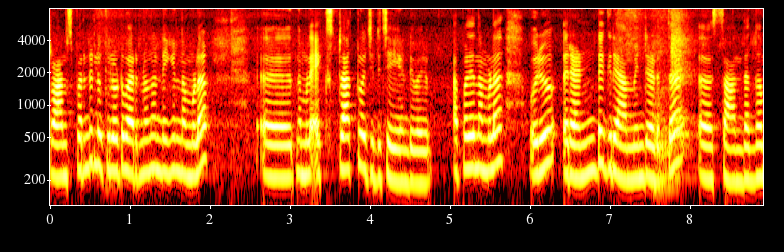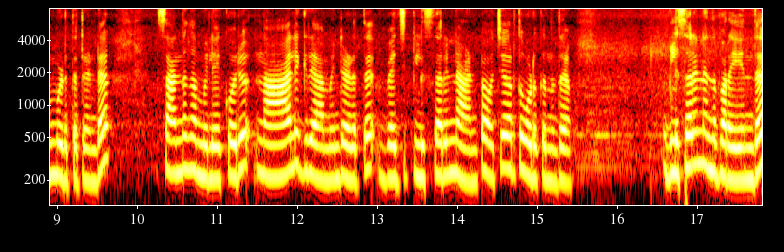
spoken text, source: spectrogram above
ട്രാൻസ്പെറന്റ് ലുക്കിലോട്ട് വരണമെന്നുണ്ടെങ്കിൽ നമ്മൾ നമ്മൾ എക്സ്ട്രാക്ട് വെച്ചിട്ട് ചെയ്യേണ്ടി വരും. അപ്പോൾ നമ്മൾ ഒരു രണ്ട് ഗ്രാമിന്റെ അടുത്ത് സാന്തകം എടുത്തിട്ടുണ്ട്. സാന്തം കമ്പിലേക്ക് ഒരു നാല് ഗ്രാമിന്റെ അടുത്ത് വെജ് ഗ്ലിസറിനാണ് കേട്ടോ ചേർത്ത് കൊടുക്കുന്നത്. ഗ്ലിസറിൻ എന്ന് പറയുന്നത്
